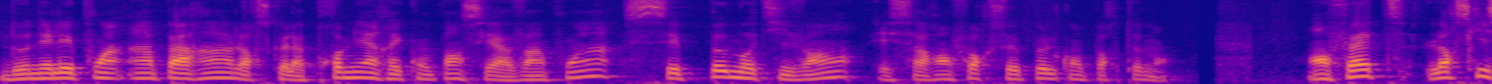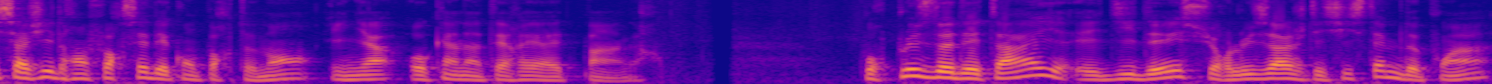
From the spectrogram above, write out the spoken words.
Donner les points un par un lorsque la première récompense est à 20 points, c'est peu motivant et ça renforce peu le comportement. En fait, lorsqu'il s'agit de renforcer des comportements, il n'y a aucun intérêt à être pingre. Pour plus de détails et d'idées sur l'usage des systèmes de points,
